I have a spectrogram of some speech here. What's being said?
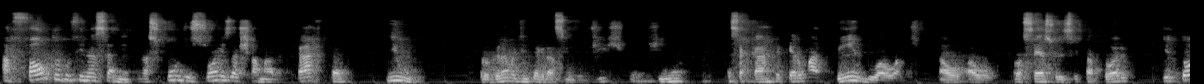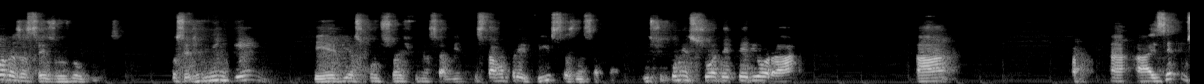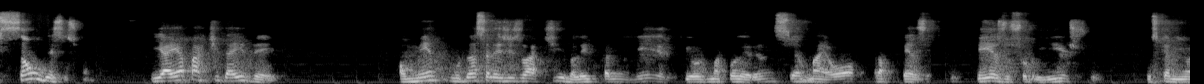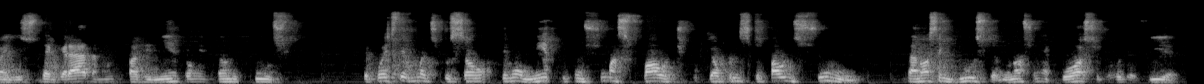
a falta do financiamento nas condições da chamada Carta e o Programa de Integração Logística tinha essa carta que era um adendo ao, ao, ao processo licitatório de todas as seis rodovias. Ou seja, ninguém teve as condições de financiamento que estavam previstas nessa carta. Isso começou a deteriorar a a, a execução desses contratos. E aí, a partir daí, veio aumento, mudança legislativa, lei do caminhoneiro, que houve uma tolerância maior para peso, peso sobre eixo dos caminhões. Isso degrada muito o pavimento, aumentando o custo. Depois teve uma discussão, teve um aumento do consumo asfáltico, que é o principal insumo da nossa indústria, do nosso negócio de rodovia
